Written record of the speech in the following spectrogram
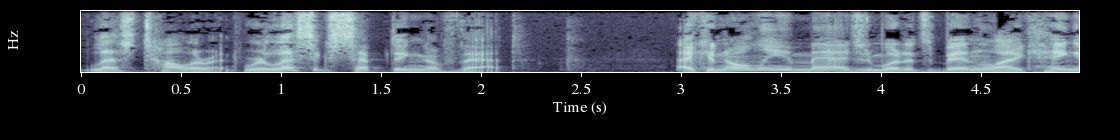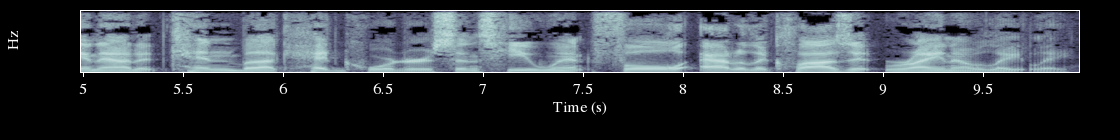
Less tolerant. We're less accepting of that. I can only imagine what it's been like hanging out at Ken Buck headquarters since he went full out of the closet rhino lately.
